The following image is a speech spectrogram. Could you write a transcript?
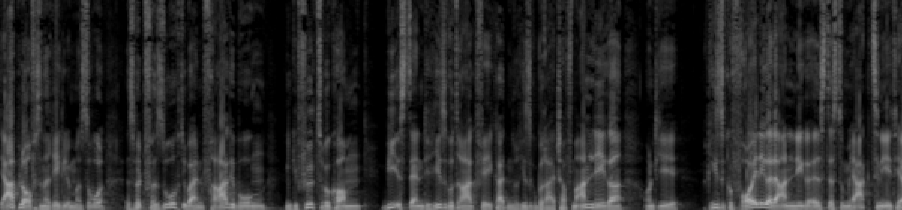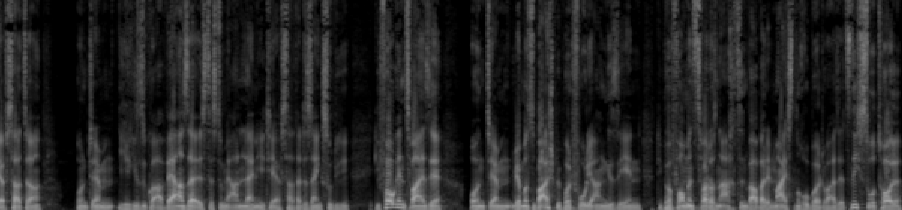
Der Ablauf ist in der Regel immer so, es wird versucht, über einen Fragebogen ein Gefühl zu bekommen, wie ist denn die Risikotragfähigkeit und die Risikobereitschaft vom Anleger und je risikofreudiger der Anleger ist, desto mehr Aktien-ETFs hat er und ähm, je risikoaverser ist, desto mehr Anleihen-ETFs hat er. Das ist eigentlich so die, die Vorgehensweise. Und ähm, wir haben uns ein Beispielportfolio angesehen. Die Performance 2018 war bei den meisten Robo-Advisor jetzt nicht so toll.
